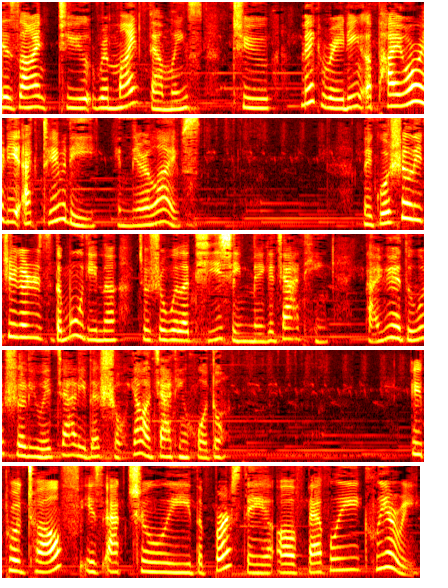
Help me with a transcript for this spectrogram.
designed to remind families to make reading a priority activity in their lives. 美国设立这个日子的目的呢，就是为了提醒每个家庭把阅读设立为家里的首要家庭活动。April 12th is actually the birthday of Beverly Cleary.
